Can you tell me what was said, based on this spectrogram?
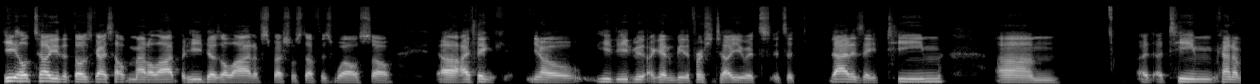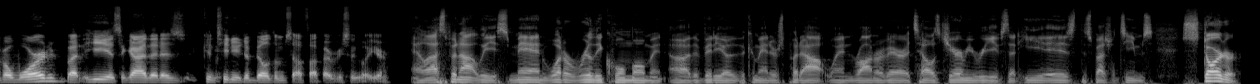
he, he'll tell you that those guys help him out a lot, but he does a lot of special stuff as well. So uh, I think you know he'd, he'd be, again be the first to tell you it's it's a that is a team um, a, a, team kind of award, but he is a guy that has continued to build himself up every single year. And last but not least, man, what a really cool moment. Uh, the video the commanders put out when Ron Rivera tells Jeremy Reaves that he is the special teams starter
